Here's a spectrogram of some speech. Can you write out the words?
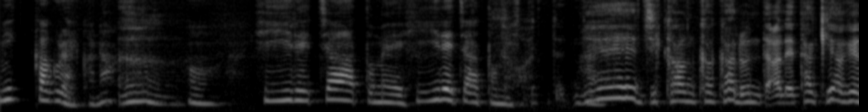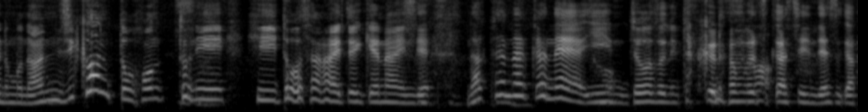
3日ぐらいかな。うん。うん。火入れちゃ止め、火入れちゃ止めして。ねえ時間かかるんであれ炊き上げるのも何時間と本当に火通さないといけないんでなかなかねいい上手に炊くのは難しいんですが。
